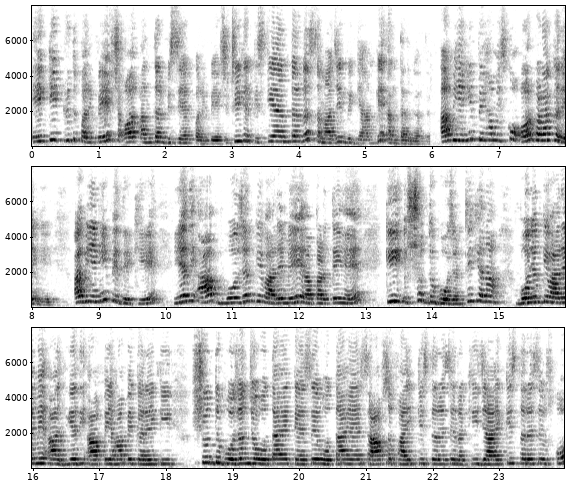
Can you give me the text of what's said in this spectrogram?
एकीकृत परिपेक्ष और अंतर विषय परिपेक्ष। ठीक है? किसके अंतर्गत? सामाजिक विज्ञान के अंतर्गत। अब यहीं पे हम इसको और बड़ा करेंगे। अब यहीं पे देखिए, यदि आप भोजन के बारे में पढ़ते हैं कि शुद्ध भोजन, ठीक है ना? भोजन के बारे में यदि आप यहाँ पे करें कि शुद्ध भोजन जो होता है, कैसे होता है साफ़ सफ़ाई किस तरह से रखी जाए, किस तरह से उसको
